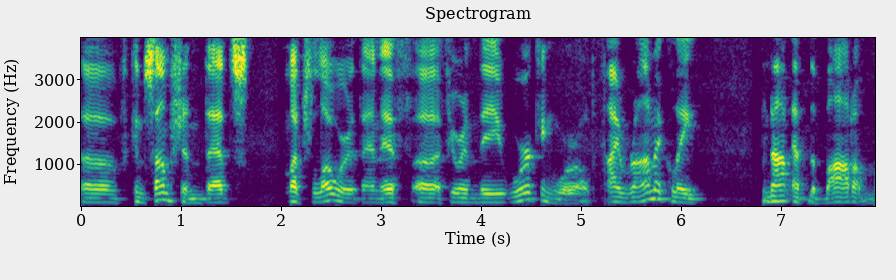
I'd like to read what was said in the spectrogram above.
of consumption that's much lower than if uh, if you're in the working world. Ironically, not at the bottom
